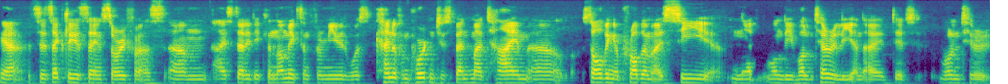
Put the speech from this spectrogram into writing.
Yeah, it's exactly the same story for us. Um, I studied economics, and for me, it was kind of important to spend my time uh, solving a problem I see not only voluntarily, and I did volunteer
